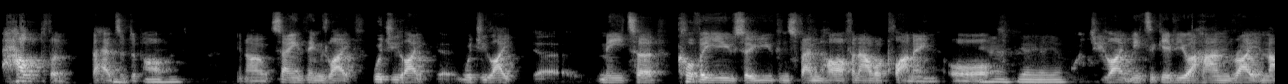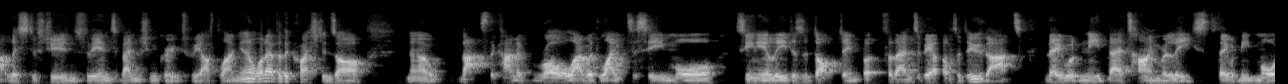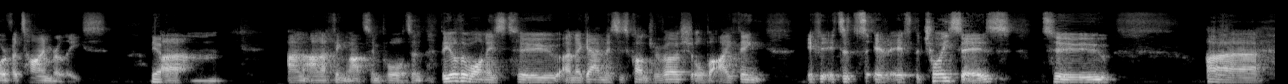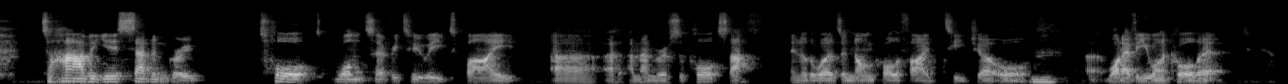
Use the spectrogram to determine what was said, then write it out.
help them, the heads of mm-hmm. department. You know, saying things like, "Would you like? Would you like?" Uh, me to cover you so you can spend half an hour planning or yeah, yeah, yeah, yeah. would you like me to give you a hand writing that list of students for the intervention groups we have planned you know whatever the questions are no that's the kind of role i would like to see more senior leaders adopting. But for them to be able to do that they would need their time released. They would need more of a time release. Yeah. Um, and, and i think that's important. The other one is to and again this is controversial but i think if it's if, if the choice is to uh, to have a year seven group taught once every two weeks by uh, a, a, member of support staff. In other words, a non-qualified teacher or mm. uh, whatever you want to call it,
